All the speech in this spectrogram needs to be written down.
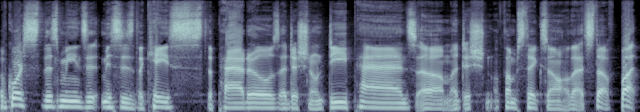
Of course, this means it misses the case, the paddles, additional D pads, um, additional thumbsticks, and all that stuff. But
